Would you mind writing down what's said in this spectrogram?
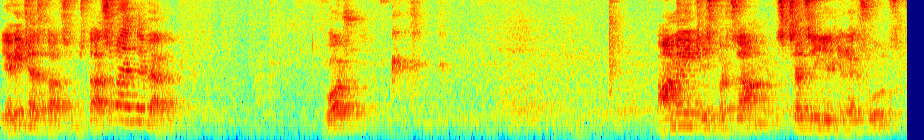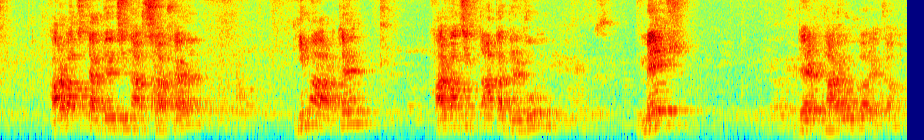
Եվ ինչ է ստացում, ստացում է հետևյալը, որ ամեն ինչից պրծան, սկսեցին եկեղեցուց, հարվածի տակ դրեցին Արցախը, հիմա արդեն հարվածի տակա դրվում մեր դարավոր բարեկամը։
